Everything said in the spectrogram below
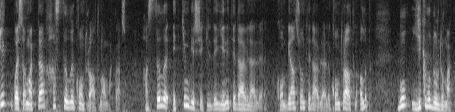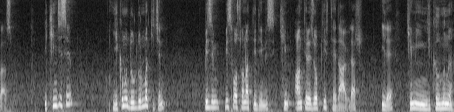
ilk basamakta hastalığı kontrol altına almak lazım. Hastalığı etkin bir şekilde yeni tedavilerle, kombinasyon tedavilerle kontrol altına alıp bu yıkımı durdurmak lazım. İkincisi yıkımı durdurmak için bizim bisfosfonat dediğimiz kim antirezorptif tedaviler ile kemiğin yıkılımını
